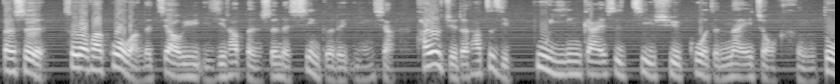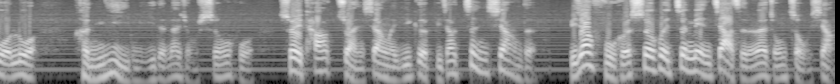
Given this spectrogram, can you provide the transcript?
但是受到她过往的教育以及她本身的性格的影响，她又觉得她自己不应该是继续过着那一种很堕落、很旖旎的那种生活。所以他转向了一个比较正向的、比较符合社会正面价值的那种走向。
